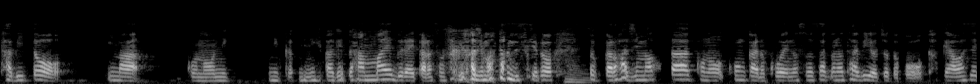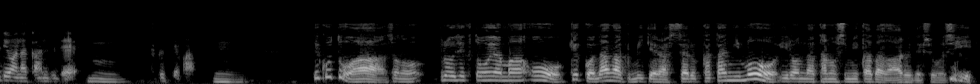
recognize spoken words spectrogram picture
旅と、今、この 2, 2, か2ヶ月半前ぐらいから創作が始まったんですけど、うん。そこから始まった、この今回の公演の創作の旅をちょっとこう掛け合わせるような感じでうん。作ってます。うんってことは、そのプロジェクト大山を結構長く見てらっしゃる方にもいろんな楽しみ方があるでしょうし、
